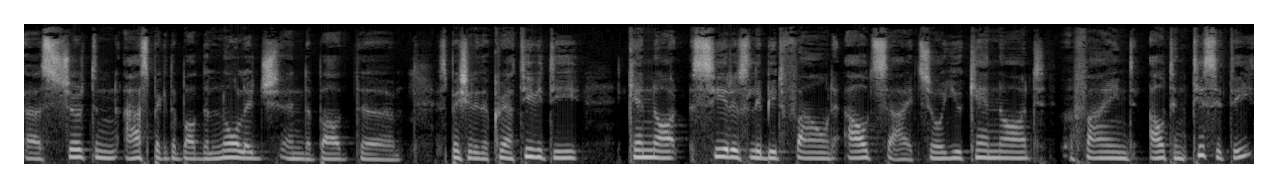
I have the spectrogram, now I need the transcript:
a certain aspect about the knowledge and about the, especially the creativity cannot seriously be found outside. So you cannot find authenticity,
